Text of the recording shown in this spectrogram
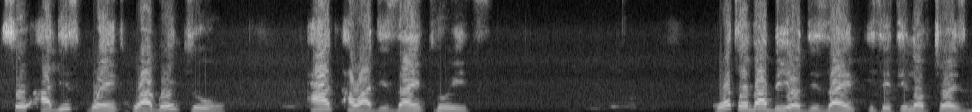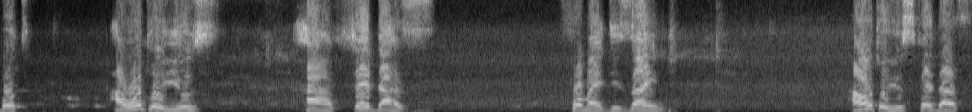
So at this point we are going to add our design to it. Whatever be your design is a thing of choice but i want to use uh, feathers for my design. I want to use feathers.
